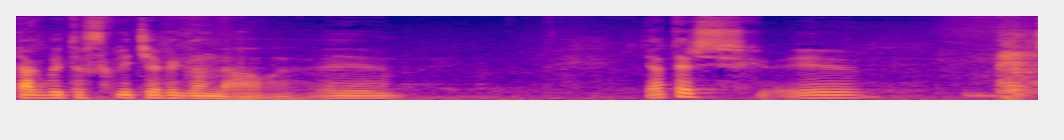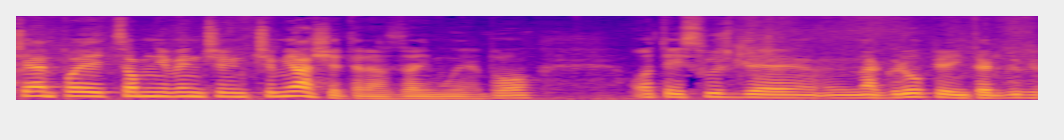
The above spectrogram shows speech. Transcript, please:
tak by to w skrócie wyglądało. Ja też chciałem powiedzieć, co mniej więcej, czym, czym ja się teraz zajmuję, bo o tej służbie na grupie, intergrupie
